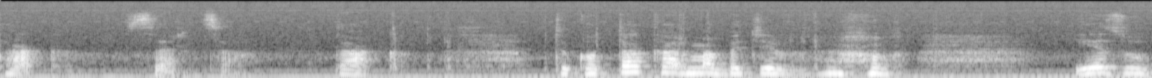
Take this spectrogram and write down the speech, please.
Tak, serca. Tak. Tylko ta karma będzie. Jezu,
